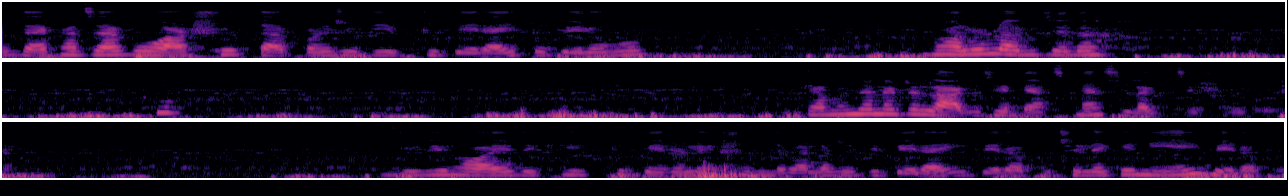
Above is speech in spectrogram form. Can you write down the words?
তো দেখা যাক, ও আসুক, তারপরে যদি একটু বেরাই তো বেরোবো। ভালো লাগছে না। কেমন যেন একটা লাগছে, ম্যাচ ম্যাচ লাগছে শরীরটা। যদি হয় দেখি একটু বেরোলে সন্ধ্যেবেলা যদি বেরাই, বেরাবো, ছেলেকে নিয়েই বেরাবো।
